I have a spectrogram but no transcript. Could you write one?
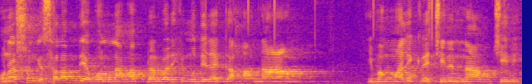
ওনার সঙ্গে সালাম দিয়ে বললাম, আপনার বাড়ি কি মদিনায়? কাহা নাম। ইমাম মালিকরে চিনেন, নাম চিনি।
